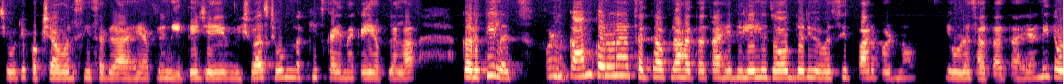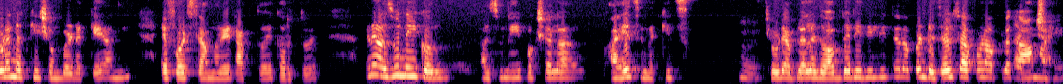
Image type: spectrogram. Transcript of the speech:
शेवटी पक्षावरती सगळं आहे. आपले नेते जे विश्वास ठेवून नक्कीच काही ना काही आपल्याला करतीलच. पण. काम करणं सध्या आपल्या हातात आहे दिलेली जबाबदारी व्यवस्थित पार पडणं. एवढंच हातात आहे आणि तेवढं नक्की शंभर टक्के आम्ही एफर्ट्स त्यामध्ये टाकतोय करतोय. आणि अजूनही करू. अजूनही पक्षाला आहेच नक्कीच. शेवटी आपल्याला जबाबदारी दिली तर आपण रिझल्ट दाखवणं आपलं काम. आहे.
